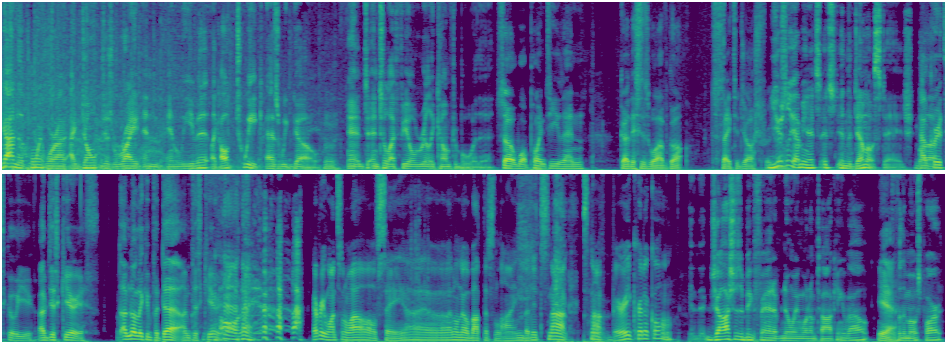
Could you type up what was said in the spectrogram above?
I've gotten to the point where I, I don't just write and, and leave it. Like I'll tweak as we go, and until I feel really comfortable with it. So, at what point do you then go, This is what I've got to say to Josh? For example? Usually, I mean, it's it's in the demo stage. How critical are you? I'm just curious. I'm not looking for dirt, I'm just curious. Oh no! Every once in a while, I'll say, uh, "I don't know about this line," but it's not. It's not very critical. Josh is a big fan of knowing what I'm talking about. Yeah. For the most part.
